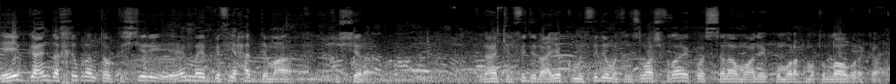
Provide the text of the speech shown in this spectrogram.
يا يبقى عندك خبرة أنت بتشتري يا إما يبقى في حد معاك في الشراء. نهاية الفيديو لو عجبكم الفيديو ما تنسوناش في لايك والسلام عليكم ورحمة الله وبركاته.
